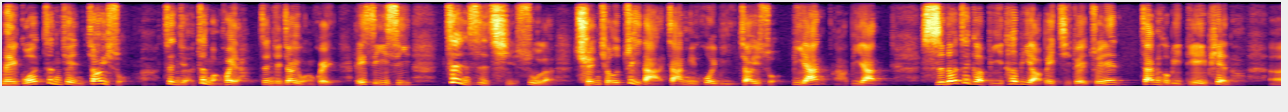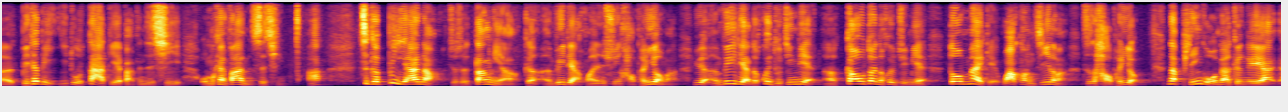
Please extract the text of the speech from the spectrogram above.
美国证券交易所啊。证券证管会啊，证券交易委员会 SEC 正式起诉了全球最大加密货币交易所币安啊，币安，使得这个比特币啊被挤兑。昨天加密货币跌一片啊，呃，比特币一度大跌百分之七。我们看发生什么事情啊？这个币安啊，就是当年啊跟 NVIDIA 黄仁勋好朋友嘛，因为 NVIDIA 的绘图晶片呃高端的绘图晶片都卖给挖矿机了嘛，这是好朋友。那苹果为什么要跟 AI？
